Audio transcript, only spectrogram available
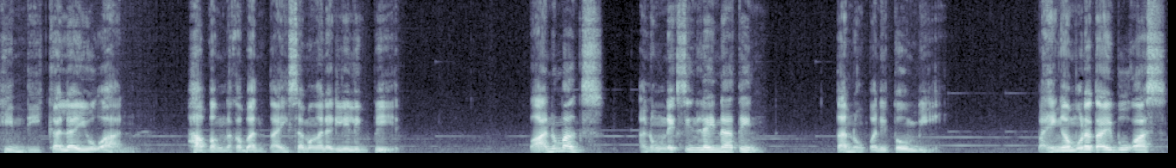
hindi kalayuan, habang nakabantay sa mga nagliligpit. Paano Mags? Anong next in line natin? Tanong pa ni Tombi. Pahinga muna tayo bukas.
